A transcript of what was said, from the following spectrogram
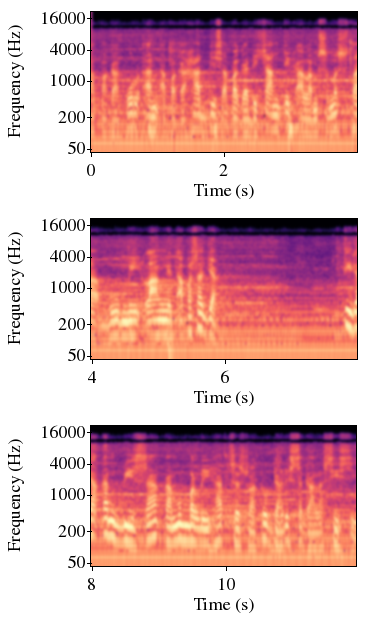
apakah Quran, apakah hadis, apakah dicantik alam semesta, bumi, langit, apa saja. Tidak akan bisa kamu melihat sesuatu dari segala sisi.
